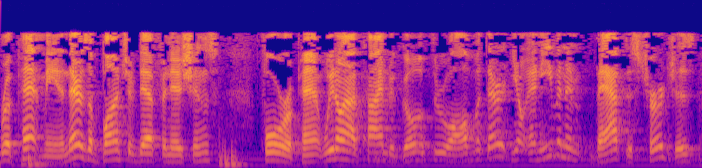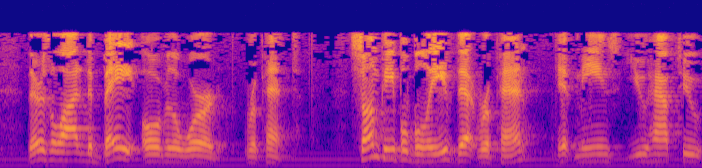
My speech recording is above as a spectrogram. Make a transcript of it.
repent mean? And there's a bunch of definitions for repent. We don't have time to go through all, of it there, you know, and even in Baptist churches, there's a lot of debate over the word repent. Some people believe that repent, it means you have to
